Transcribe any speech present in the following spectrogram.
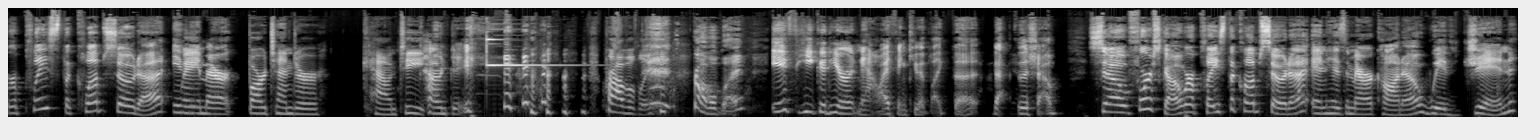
replaced the club soda in Wait. the American Bartender County. County. Probably. Probably. If he could hear it now, I think you would like the the, the show. So Forsco replaced the club soda in his Americano with gin,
